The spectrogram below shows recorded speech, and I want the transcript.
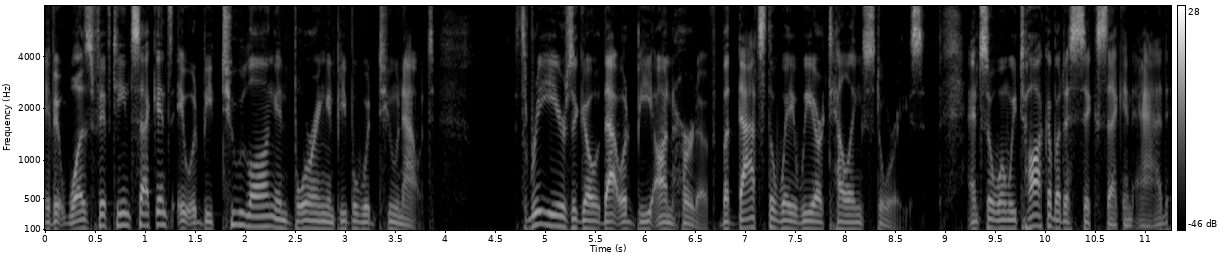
if it was 15 seconds it would be too long and boring and people would tune out Three years ago, that would be unheard of, but that's the way we are telling stories. And so when we talk about a six second ad,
